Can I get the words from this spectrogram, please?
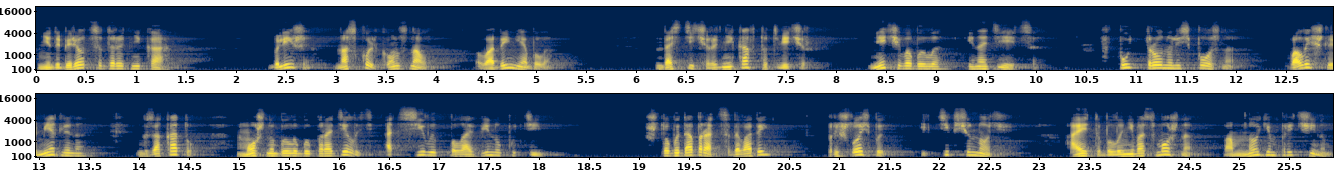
не доберется до родника. Ближе, насколько он знал, Воды не было. Достичь родника в тот вечер нечего было и надеяться. В путь тронулись поздно, валы шли медленно, к закату можно было бы проделать от силы половину пути. Чтобы добраться до воды, пришлось бы идти всю ночь, а это было невозможно по многим причинам.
